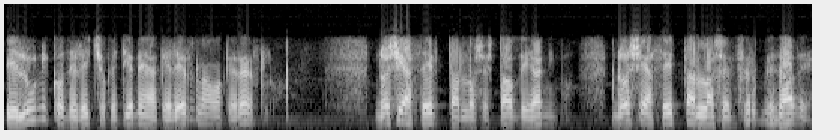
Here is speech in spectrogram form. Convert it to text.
El único derecho que tienes a quererla o a quererlo. No se aceptan los estados de ánimo, no se aceptan las enfermedades.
